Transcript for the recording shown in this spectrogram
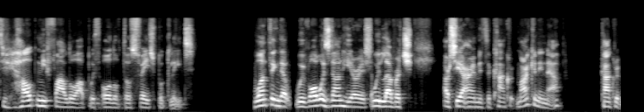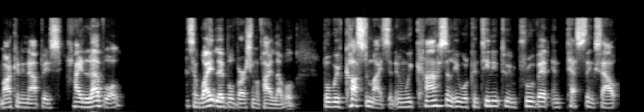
to help me follow up with all of those Facebook leads? One thing that we've always done here is we leverage our CRM is the Concrete Marketing app. Concrete Marketing app is HighLevel. It's a white label version of HighLevel, but we've customized it and we constantly will continue to improve it and test things out.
